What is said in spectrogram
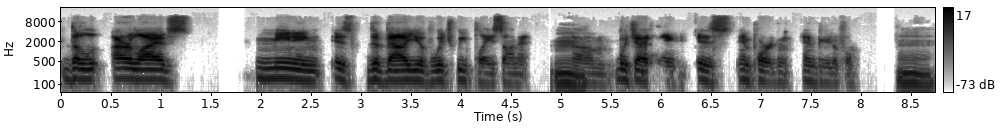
the our lives meaning is the value of which we place on it, Mm. um, which I think is important and beautiful. Mm.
